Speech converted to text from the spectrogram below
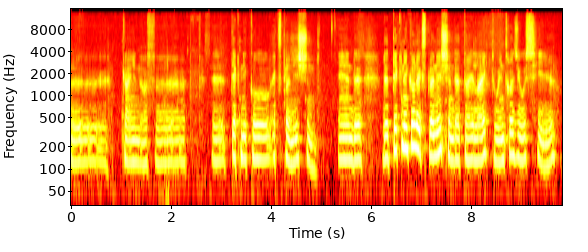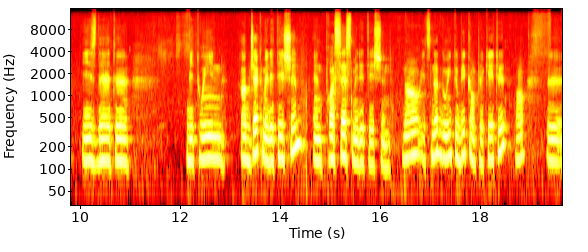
uh, kind of uh, technical explanation. And the technical explanation that I like to introduce here is that uh, between object meditation and process meditation. Now, it's not going to be complicated. Uh, uh,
